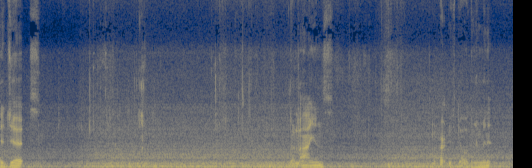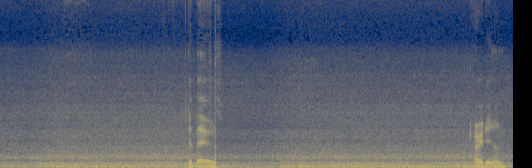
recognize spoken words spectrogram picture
The Jets. The Lions. I'll hurt this dog in a minute. The Bears. I already did them. I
